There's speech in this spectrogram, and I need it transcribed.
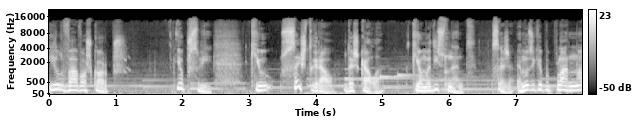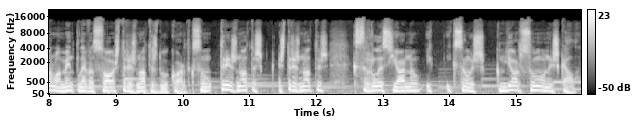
elevava os corpos. Eu percebi que o sexto grau da escala, que é uma dissonante, ou seja, a música popular normalmente leva só as três notas do acorde, que são três notas, as três notas que se relacionam e, e que são as que melhor soam na escala.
